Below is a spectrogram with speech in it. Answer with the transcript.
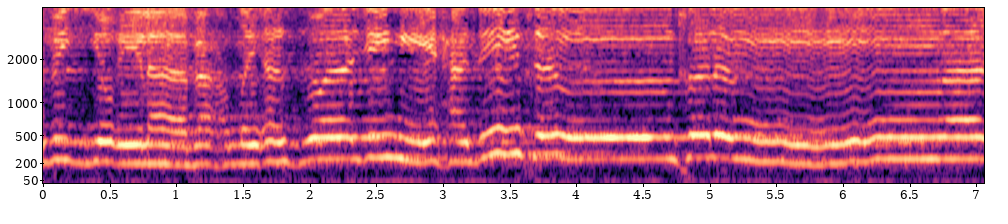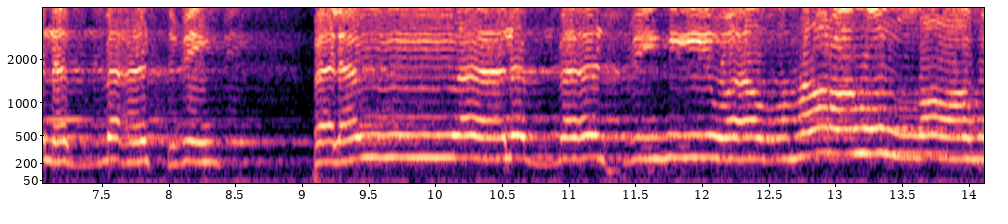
إلى بعض أزواجه حديثا فلما نبأت به فلما نبأت به وأظهره الله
